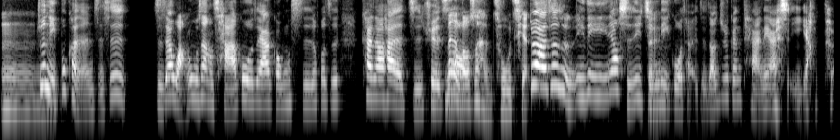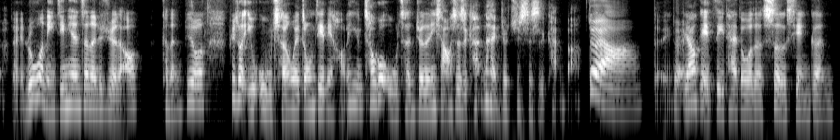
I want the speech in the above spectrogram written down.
嗯嗯，就你不可能只是。只在网络上查过这家公司，或是看到他的职缺，那个都是很粗浅。对啊，这是一定一定要实际经历过才知道，就跟谈恋爱是一样的。对，如果你今天真的就觉得哦，可能比如说，比如说以五成为中介点好，你超过五成觉得你想要试试看，那你就去试试看吧。对啊，对，不要给自己太多的设限，跟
